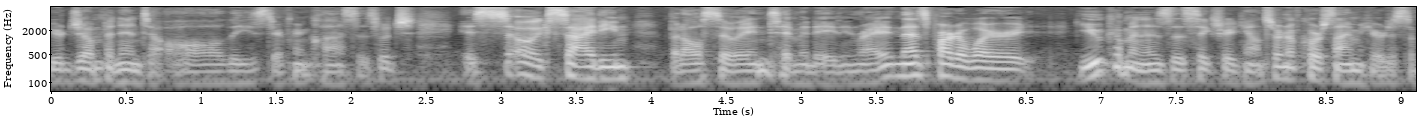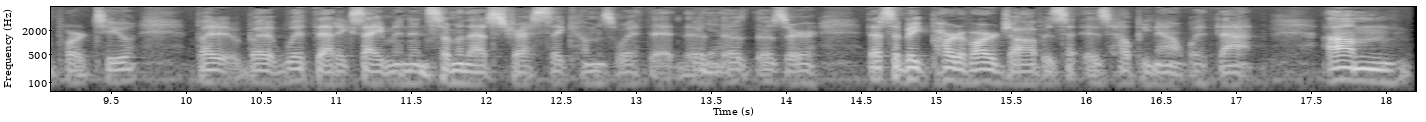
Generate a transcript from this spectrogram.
you're jumping into all these different classes, which is so exciting, but also intimidating, right? And that's part of where you come in as the sixth grade counselor, and of course I'm here to support too. But but with that excitement and some of that stress that comes with it, Yeah. those, those are that's a big part of our job is is helping out with that. Um,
